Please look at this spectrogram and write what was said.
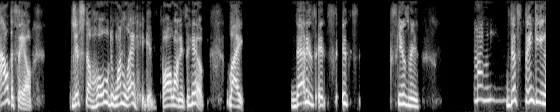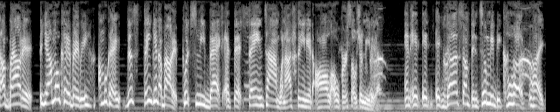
out the cell, just to hold one leg and fall on his hip. Like, that is, it's, it's, excuse me, just thinking about it. Yeah, I'm okay, baby. I'm okay. Just thinking about it puts me back at that same time when I seen it all over social media. And it, it, it does something to me because, like,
